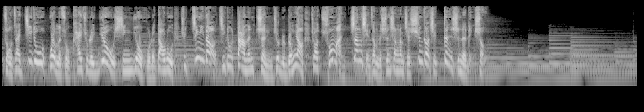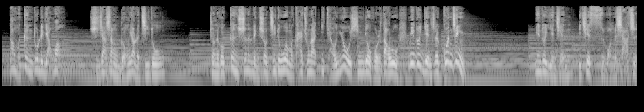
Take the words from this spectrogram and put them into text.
走在基督为我们所开出的又新又火的道路，去经历到基督大能拯救的荣耀，就要充满彰显在我们的身上，让我们才宣告起更深的领受。当我们更多的仰望十架上荣耀的基督，就能够更深的领受基督为我们开出那一条又新又火的道路，面对眼前的困境。面对眼前一切死亡的辖制，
